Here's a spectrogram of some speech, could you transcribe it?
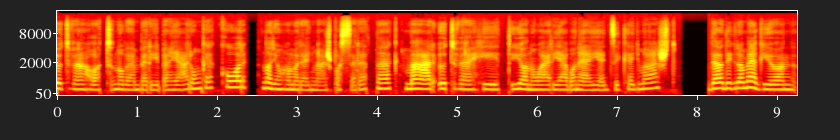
56 novemberében járunk ekkor, nagyon hamar egymásba szeretnek, már 57 januárjában eljegyzik egymást, De addigra megjön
